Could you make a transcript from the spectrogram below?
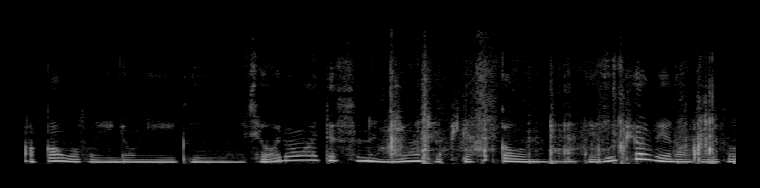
아까워서 인형이 그 재활용할 때 쓰는 인형한테 입히기 아까운 네, 홀피어레라고 해서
